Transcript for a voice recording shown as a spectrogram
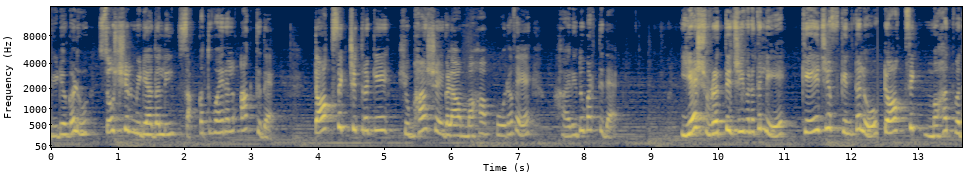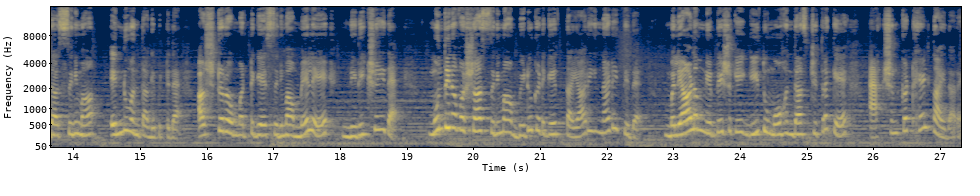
ವಿಡಿಯೋಗಳು ಸೋಷಿಯಲ್ ಮೀಡಿಯಾದಲ್ಲಿ ಸಖತ್ ವೈರಲ್ ಆಗ್ತಿದೆ. ಟಾಕ್ಸಿಕ್ ಚಿತ್ರಕ್ಕೆ ಶುಭಾಶಯಗಳ ಮಹಾಪೂರವೇ ಹರಿದು ಬರ್ತಿದೆ. ಯಶ್ ವೃತ್ತಿ ಜೀವನದಲ್ಲಿ ಕೆಜಿಎಫ್ಗಿಂತಲೂ ಟಾಕ್ಸಿಕ್ ಮಹತ್ವದ ಸಿನಿಮಾ ಎನ್ನುವಂತಾಗಿ ಬಿಟ್ಟಿದೆ. ಅಷ್ಟರ ಮಟ್ಟಿಗೆ ಸಿನಿಮಾ ಮೇಲೆ ನಿರೀಕ್ಷೆ ಇದೆ ಮುಂದಿನ ವರ್ಷ ಸಿನಿಮಾ ಬಿಡುಗಡೆಗೆ ತಯಾರಿ ನಡೀತಿದೆ. ಮಲಯಾಳಂ ನಿರ್ದೇಶಕಿ ಗೀತು ಮೋಹನ್ ದಾಸ್ ಚಿತ್ರಕ್ಕೆ ಆಕ್ಷನ್ ಕಟ್ ಹೇಳ್ತಾ ಇದ್ದಾರೆ.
